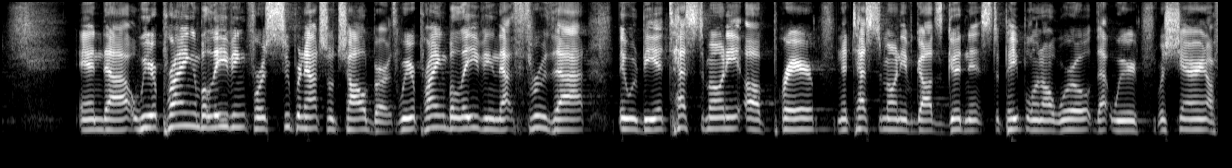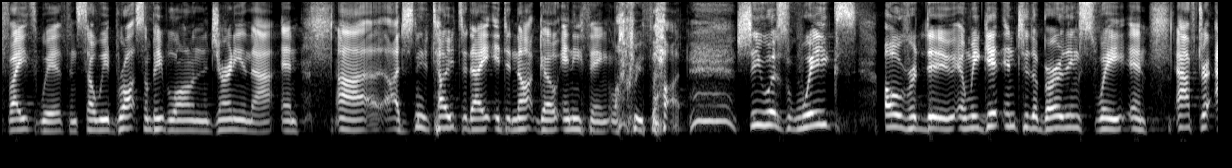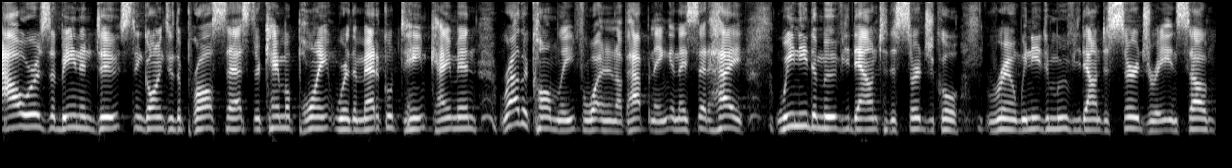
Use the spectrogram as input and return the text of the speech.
And uh, we are praying and believing for a supernatural childbirth. We are praying, believing that through that, it would be a testimony of prayer and a testimony of God's goodness to people in our world that we were sharing our faith with. And so we brought some people on in the journey in that. And uh, I just need to tell you today, it did not go anything like we thought. She was weeks overdue. And we get into the birthing suite. And after hours of being induced and going through the process, there came a point where the medical team came in rather calmly for what ended up happening. And they said, Hey, we need to move you down to the surgical room. We need to move you down to surgery. And so,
